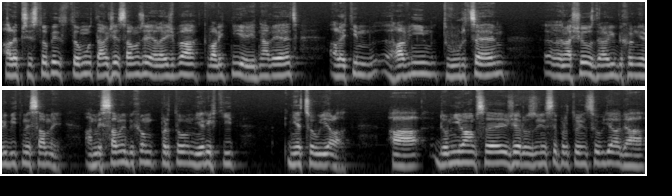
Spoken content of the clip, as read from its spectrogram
ale přistoupit k tomu tak, že samozřejmě léčba kvalitní je jedna věc, ale tím hlavním tvůrcem eh, našeho zdraví bychom měli být my sami. A my sami bychom proto měli chtít něco udělat. A domnívám se, že rozhodně si pro to něco udělat dá.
